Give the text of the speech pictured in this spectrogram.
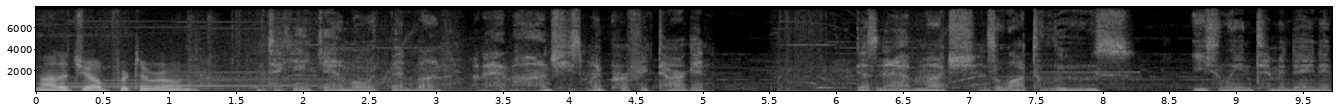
Not a job for Tyrone. I'm taking a gamble with Bedbug, but I have a hunch he's my perfect target. Doesn't have much, has a lot to lose, easily intimidated,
